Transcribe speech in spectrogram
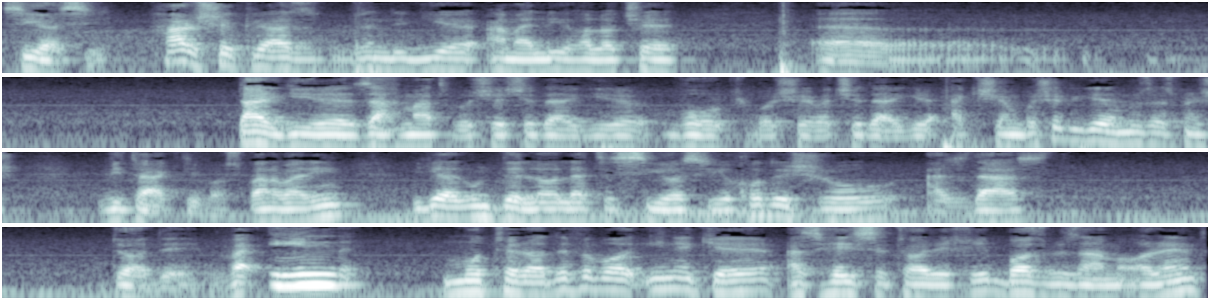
سیاسی. هر شکلی از زندگی عملی حالا چه درگیر زحمت باشه چه درگیر work باشه و چه درگیر اکشن باشه دیگه امروز اسمش vita activa ست بنابراین دیگه اون دلالت سیاسی خودش رو از دست داده. و این مترادف با اینه که از حیث تاریخی باز به زعم آرنت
